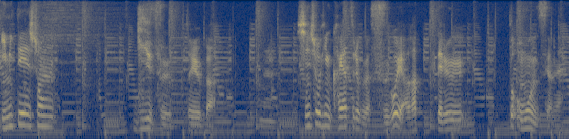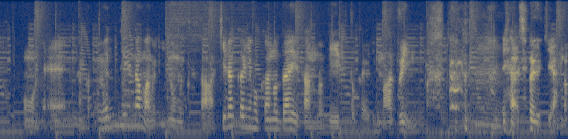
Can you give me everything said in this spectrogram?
イミテーション技術というか。新商品開発力がすごい上がってると思うんですよね。もうね、なんか、淡麗生飲むとさ、明らかに他の第3のビールとかよりまずいの。うんいや、正直、あの、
